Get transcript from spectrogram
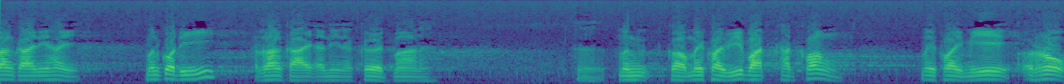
ร่างกายนี้ให้ มันก็ดีร่างกายอันนี้นะเกิดมานะมันก็ไม่ค่อยวิบัติขัดข้อง ไม่ค่อยมีโรค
